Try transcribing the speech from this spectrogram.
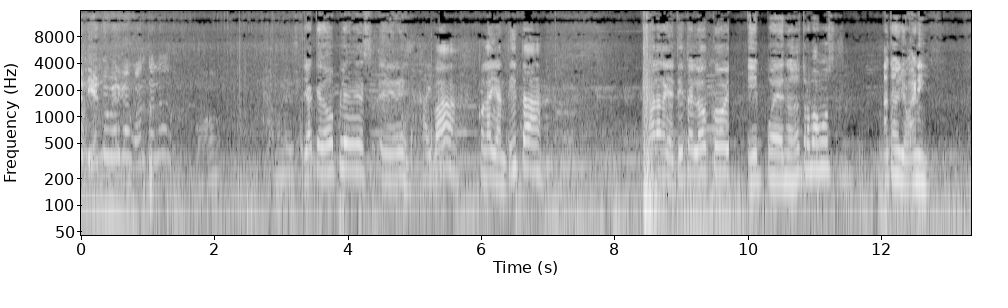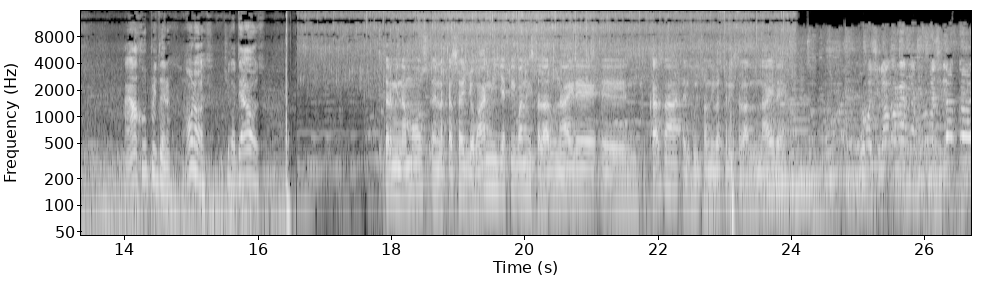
Ya. Lo va prendiendo, verga, aguántala. Ya quedó, plebes. Eh, ahí va, con la llantita. Toma la galletita de loco. Y pues nosotros vamos a con Giovanni. Allá a Júpiter. Vámonos, chicoteados. Terminamos en la casa de Giovanni, ya que iban a instalar un aire en su casa. El Wilson iba a estar instalando un aire. Puro chiloco, raza, puro chiloco.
